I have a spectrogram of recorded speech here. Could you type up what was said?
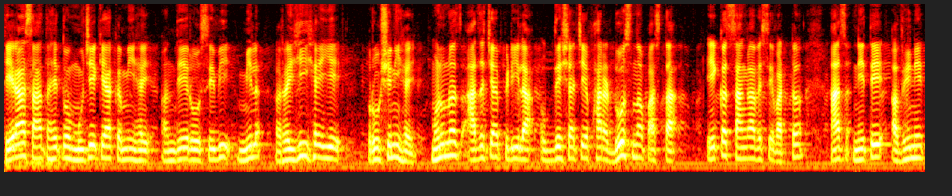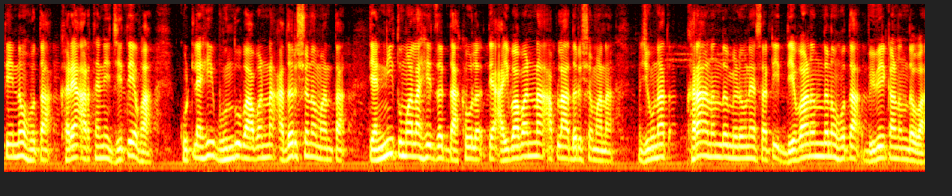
तेरा साथ है तो मुझे क्या कमी है? अंधेरो से भी मिल रही है ये रोशनी है. म्हणूनच आजच्या पिढीला उपदेशाचे फार डोस न पाचता एकच सांगावेसे वाटतं आज नेते अभिनेते न होता खऱ्या अर्थाने जेते व्हा कुठल्याही भोंदू बाबांना आदर्श न मानता त्यांनी तुम्हाला हे जग दाखवलं त्या आईबाबांना आपला आदर्श माना. जीवनात खरा आनंद मिळवण्यासाठी देवानंद न होता विवेकानंद व्हा.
